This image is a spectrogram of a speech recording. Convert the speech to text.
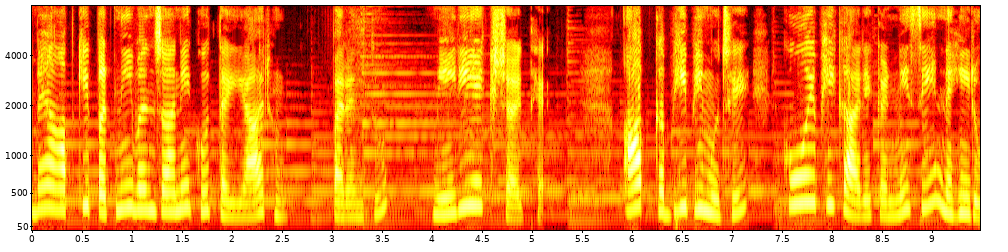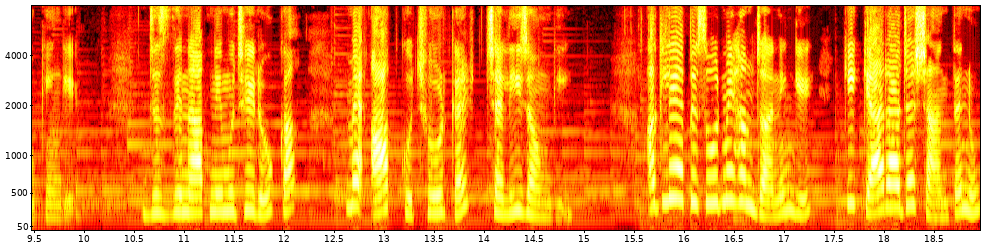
मैं आपकी पत्नी बन जाने को तैयार हूँ, परंतु मेरी एक शर्त है। आप कभी भी मुझे कोई भी कार्य करने से नहीं रोकेंगे। जिस दिन आपने मुझे रोका, मैं आपको छोड़कर चली जाऊँगी। अगले एपिसोड में हम जानेंगे कि क्या राजा शांतनु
